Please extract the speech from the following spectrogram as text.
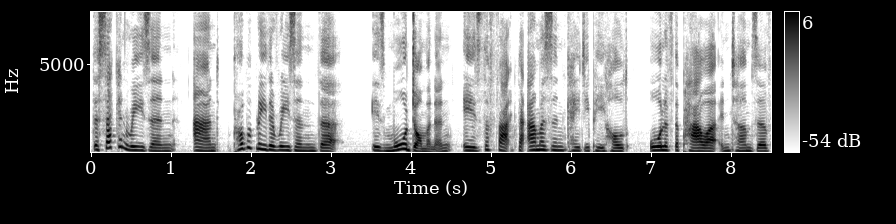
The second reason, and probably the reason that is more dominant is the fact that Amazon KDP hold all of the power in terms of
